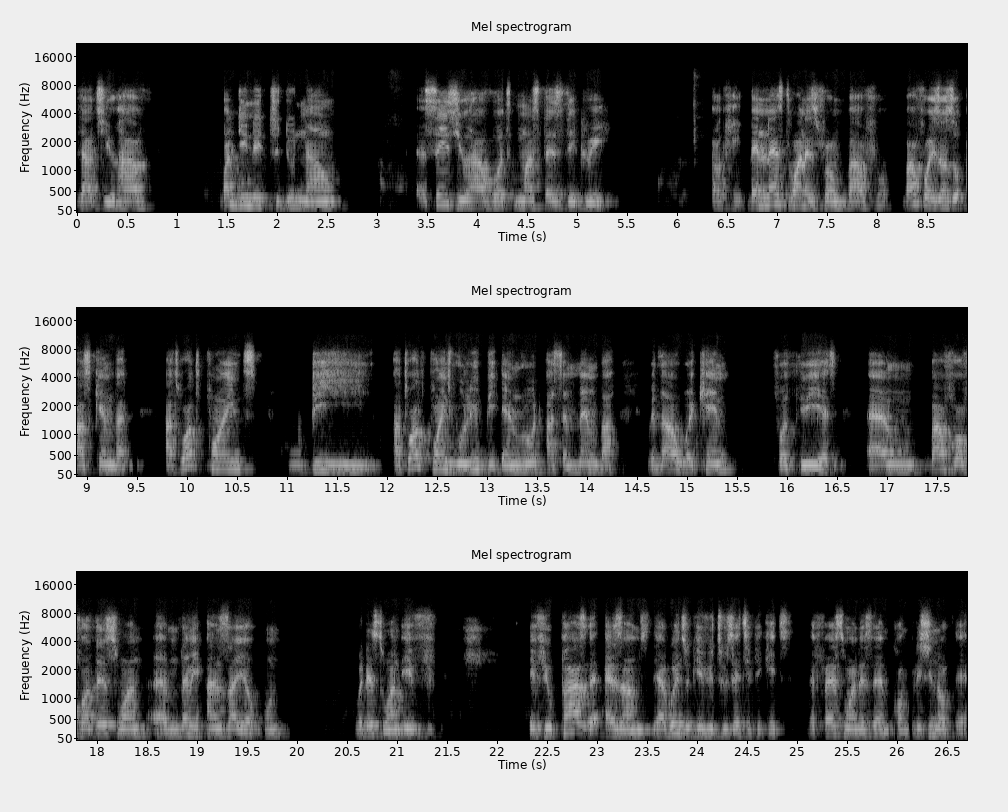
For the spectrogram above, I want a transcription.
that you have what do you need to do now uh, since you have what master's degree? Okay, the next one is from Balfour. Balfour is also asking that at what point will be at what point will you be enrolled as a member without working for three years? Um, but for, for this one, um, let me answer your own. With this one, if if you pass the exams, they are going to give you two certificates. The first one is um, completion of the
